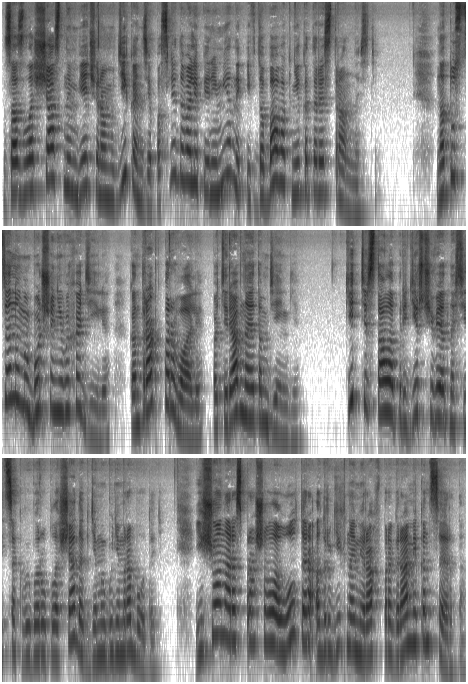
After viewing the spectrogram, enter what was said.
За злосчастным вечером в Диконзе последовали перемены и вдобавок некоторые странности. На ту сцену мы больше не выходили. Контракт порвали, потеряв на этом деньги. Китти стала придирчивее относиться к выбору площадок, где мы будем работать. Еще она расспрашивала Уолтера о других номерах в программе концерта.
